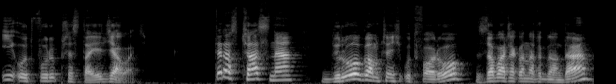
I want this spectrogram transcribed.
i utwór przestaje działać. Teraz czas na drugą część utworu. Zobacz jak ona wygląda.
